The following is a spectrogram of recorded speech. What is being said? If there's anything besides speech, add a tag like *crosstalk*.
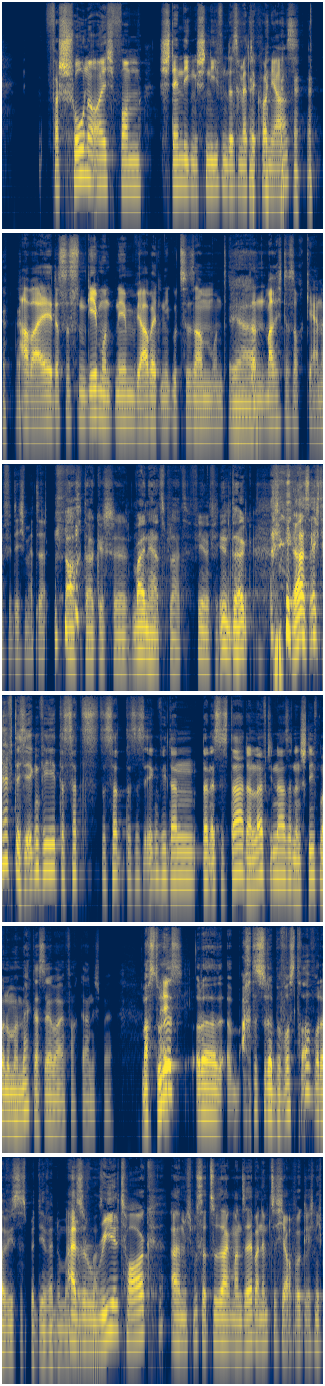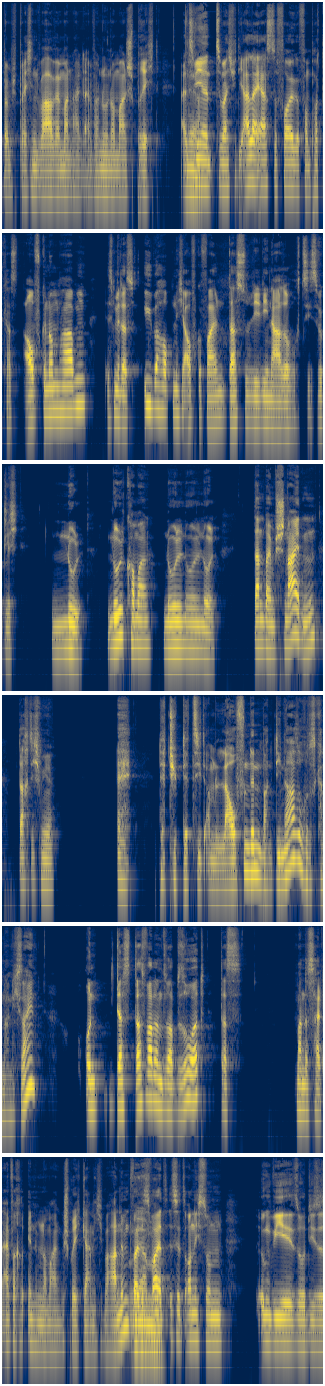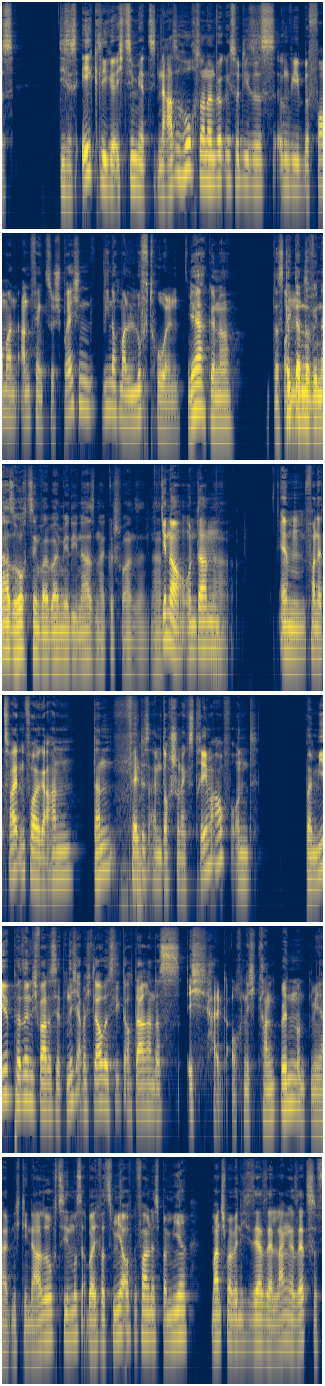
verschone euch vom ständigen Schniefen des Mette Konjas. *laughs* Aber ey, das ist ein Geben und Nehmen. Wir arbeiten hier gut zusammen und Ja. dann mache ich das auch gerne für dich, Mette. Ach, danke schön. Mein Herzblatt. Vielen, vielen Dank. *laughs* Ja, ist echt heftig. Irgendwie, das hat, das hat, das ist irgendwie dann, dann ist es da, dann läuft die Nase, dann schnieft man und man merkt das selber einfach gar nicht mehr. Machst du Ey. das? Oder äh, achtest du da bewusst drauf? Oder wie ist das bei dir, wenn du mal Also? Real Talk, ähm, ich muss dazu sagen, man selber nimmt sich ja auch wirklich nicht beim Sprechen wahr, wenn man halt einfach nur normal spricht. Als Ja. wir zum Beispiel die allererste Folge vom Podcast aufgenommen haben, ist mir das überhaupt nicht aufgefallen, dass du dir die Nase hochziehst. Wirklich null. 0,000. Dann beim Schneiden dachte ich mir, ey, der Typ, der zieht am laufenden Band die Nase hoch, das kann doch nicht sein. Und das, das war dann so absurd, dass man das halt einfach in einem normalen Gespräch gar nicht wahrnimmt, weil Ja, es war jetzt, ist jetzt auch nicht so ein irgendwie so dieses, dieses eklige, ich ziehe mir jetzt die Nase hoch, sondern wirklich so dieses irgendwie, bevor man anfängt zu sprechen, wie nochmal Luft holen. Ja, genau. Das klingt dann Und- nur wie Nase hochziehen, weil bei mir die Nasen halt geschwollen sind. Ne? Genau, und dann Ja. ähm, von der zweiten Folge an, dann fällt es einem doch schon extrem auf und bei mir persönlich war das jetzt nicht, aber ich glaube, es liegt auch daran, dass ich halt auch nicht krank bin und mir halt nicht die Nase hochziehen muss. Aber was mir aufgefallen ist, bei mir, manchmal, wenn ich sehr, sehr lange Sätze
